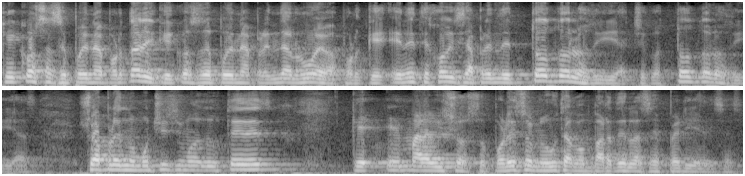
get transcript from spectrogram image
qué cosas se pueden aportar y qué cosas se pueden aprender nuevas, porque en este hobby se aprende todos los días, chicos, todos los días. Yo aprendo muchísimo de ustedes, que es maravilloso, por eso me gusta compartir las experiencias.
